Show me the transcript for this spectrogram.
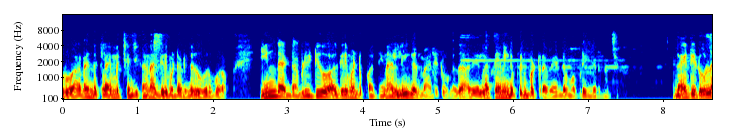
உருவான இந்த கிளைமேட் சேஞ்சுக்கான அக்ரிமெண்ட் அப்படிங்கிறது ஒரு புறம். இந்த டபிள்யூடிஓ அக்ரிமெண்ட் பார்த்தீங்கன்னா லீகல் மேரிட் உள்ளது. அது எல்லாத்தையும் நீங்க பின்பற்ற வேண்டும் அப்படிங்கிறது நைன்டி டூல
